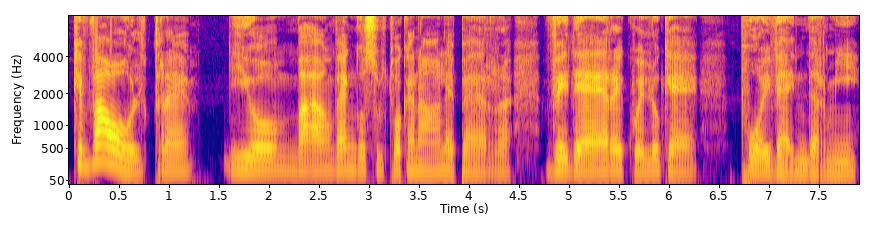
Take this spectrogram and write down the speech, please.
che va oltre. Io vengo sul tuo canale per vedere quello che puoi vendermi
